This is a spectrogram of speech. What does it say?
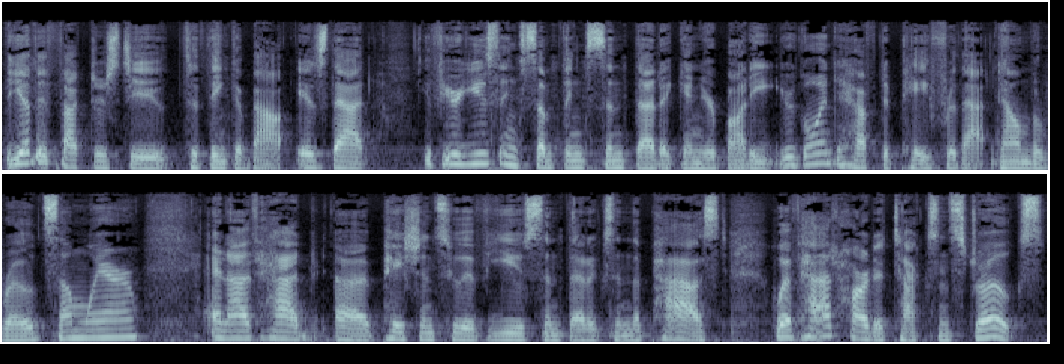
The other factors to, to think about is that if you're using something synthetic in your body, you're going to have to pay for that down the road somewhere. And I've had uh, patients who have used synthetics in the past who have had heart attacks and strokes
